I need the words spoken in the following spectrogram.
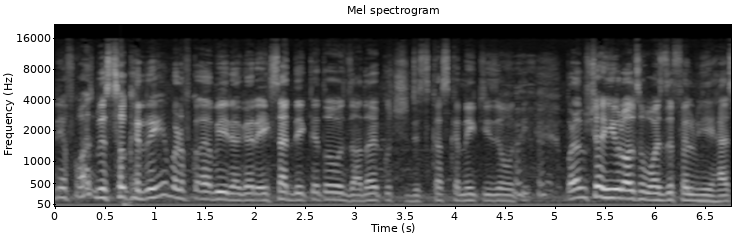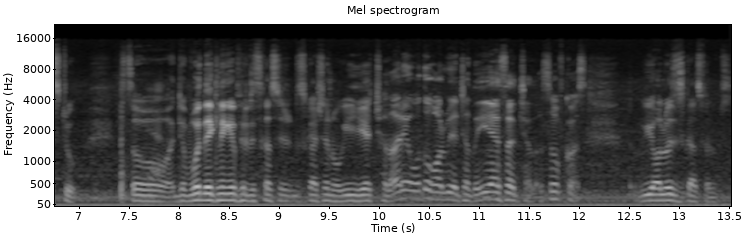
नहीं ऑफ़ कोर्स मिस तो कर रही है बट ऑफ़ अभी अगर एक साथ देखते तो ज़्यादा कुछ डिस्कस करने की चीज़ें होती। But I am sure he will also watch the film he has to so जब वो देख लेंगे फिर डिस्कस डिस्कशन होगी ये अच्छा था। अरे वो तो और भी अच्छा था ये ऐसा अच्छा था। So of course we always discuss films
